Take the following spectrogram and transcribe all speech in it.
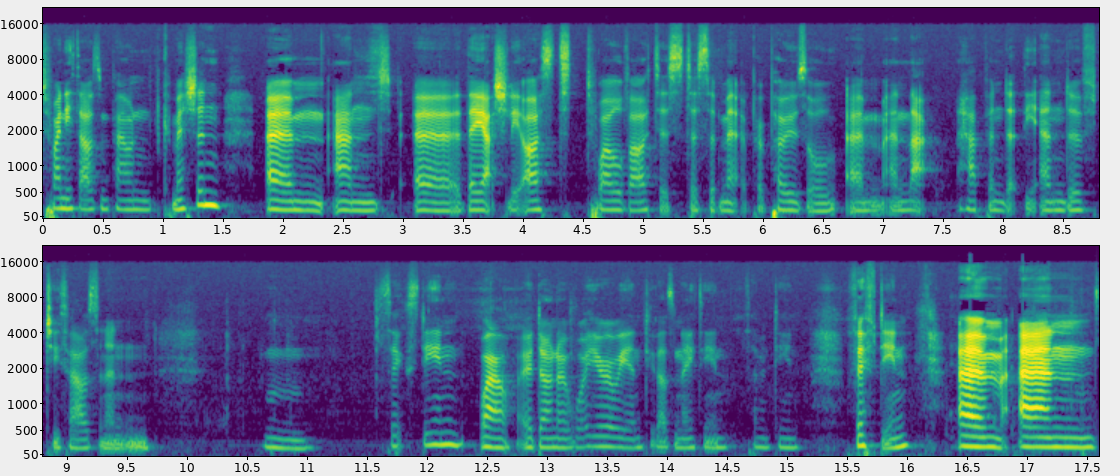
£20,000 commission, um, and uh, they actually asked 12 artists to submit a proposal, um, and that happened at the end of 2000. And, hmm, 16. Wow, I don't know. What year are we in? 2018, 17, 15. Um, and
